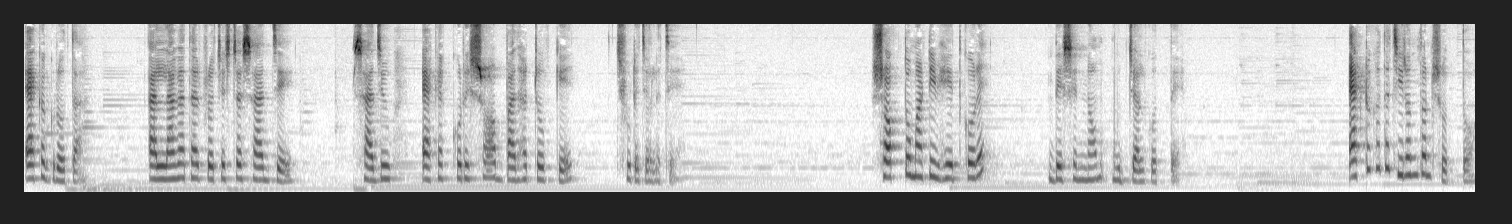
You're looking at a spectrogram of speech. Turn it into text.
একাগ্রতা আর লাগাতার প্রচেষ্টার সাহায্যে সাজু এক এক করে সব বাধার টোপকে ছুটে চলেছে। শক্ত মাটি ভেদ করে দেশের নাম উজ্জ্বল করতে। একটা কথা চিরন্তন সত্য।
